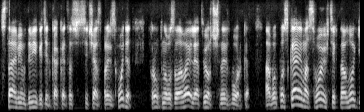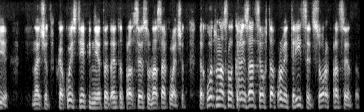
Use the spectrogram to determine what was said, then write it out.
ставим двигатель, как это сейчас происходит, крупноузловая или отверточная сборка, а выпускаем, освоив технологии, значит, в какой степени этот, этот процесс у нас охвачен. Так вот, у нас локализация в автопроме 30-40%.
